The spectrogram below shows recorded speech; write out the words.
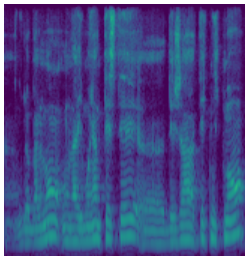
Euh, globalement, on a les moyens de tester euh, déjà techniquement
